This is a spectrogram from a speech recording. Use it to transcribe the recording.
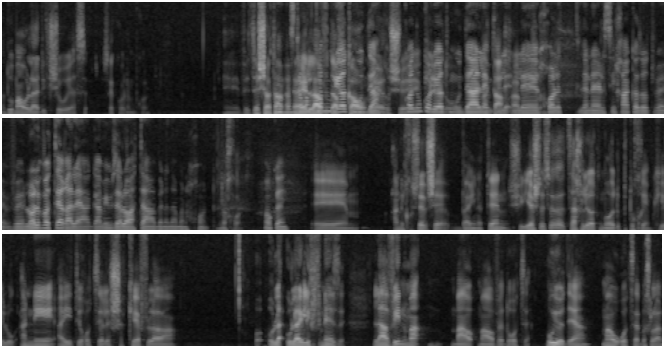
אדומה, אולי עדיף שהוא יעשה, זה קודם כל. אה, וזה שאתה מנהל לאו דווקא מודע. אומר שכאילו... קודם כל להיות מודע. ליכולת לנהל שיחה כזאת, ולא לוותר עליה, גם אם זה לא אתה הבן אדם הנכון. נכון. אוקיי. אמ, אני חושב שבהינתן שיש לסדר, צריך להיות מאוד פתוחים. כאילו, אני הייתי רוצה לשקף ל... אולי, אולי לפני זה, להבין מה, מה, מה העובד רוצה. הוא יודע מה הוא רוצה בכלל?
